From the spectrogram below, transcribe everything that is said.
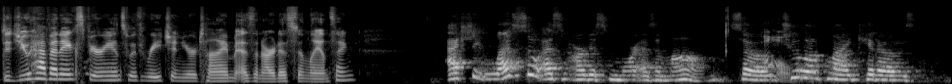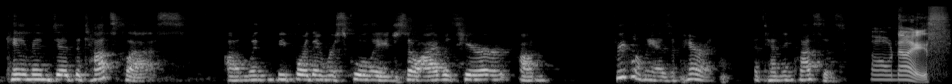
Did you have any experience with Reach in your time as an artist in Lansing? Actually, less so as an artist, more as a mom. So, oh. two of my kiddos came and did the TOTS class um, when before they were school age. So, I was here um, frequently as a parent attending classes. Oh, nice.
